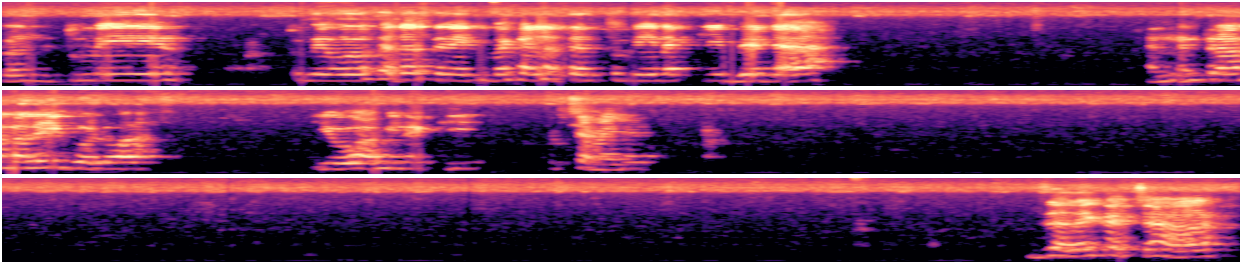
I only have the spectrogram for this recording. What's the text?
पण तुम्ही तुम्ही ओळखत असेल एकमेकांना तर तुम्ही नक्की भेटा. आणि नंतर आम्हालाही बोलवा. येऊ आम्ही नक्की पुढच्या महिन्यात. झालंय का चहा?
